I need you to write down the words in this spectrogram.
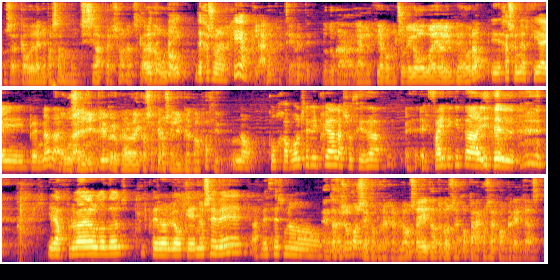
o sea, al cabo del año pasan muchísimas personas. Claro, cada uno, deja su energía claro, efectivamente, no toca la energía, por mucho que luego vaya la limpiadora, y deja su energía ahí impregnada. luego se limpie, pero claro, hay cosas que no se limpian tan fácil. No, con jabón se limpia la suciedad. El fire quita y el y la prueba del algodón, pero lo que no se ve a veces no. Entonces, un consejo, por ejemplo, vamos a ir dando consejos para cosas concretas.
